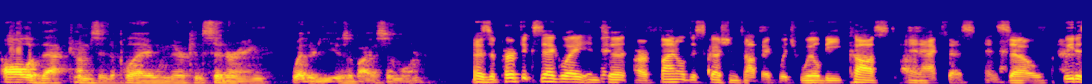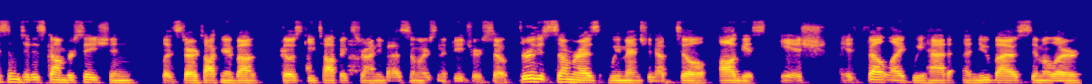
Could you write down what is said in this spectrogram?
All of that comes into play when they're considering whether to use a biosimilar. That is a perfect segue into our final discussion topic, which will be cost and oh. access. And so, lead us into this conversation. Let's start talking about those key topics surrounding biosimilars in the future. So, through the summer, as we mentioned, up till August ish, it felt like we had a new biosimilar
